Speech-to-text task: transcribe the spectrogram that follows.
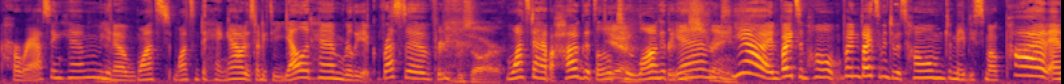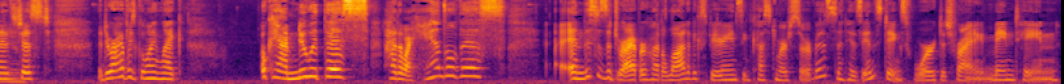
harassing him, yeah. you know, wants wants him to hang out, is starting to yell at him, really aggressive. Pretty bizarre. Wants to have a hug that's a little yeah, too long at the end. Strange. Yeah, invites him home invites him into his home to maybe smoke pot and yeah. it's just the driver's going like, Okay, I'm new at this. How do I handle this? and this is a driver who had a lot of experience in customer service, and his instincts were to try and maintain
